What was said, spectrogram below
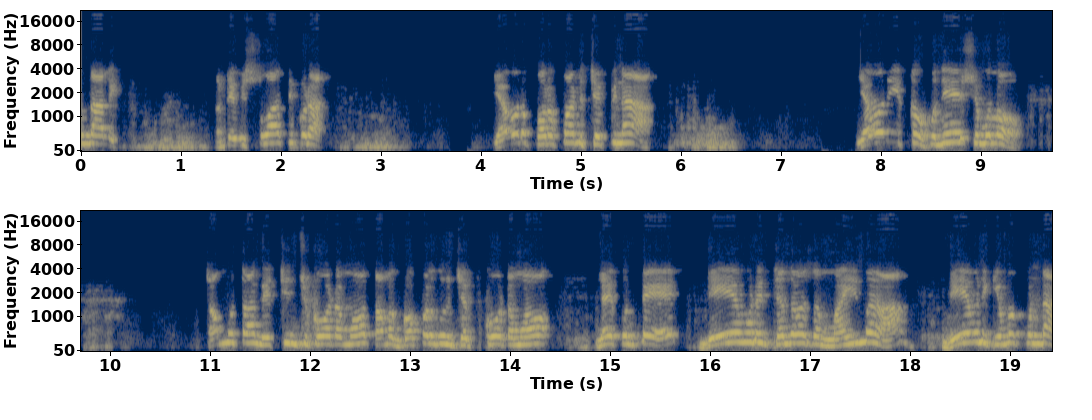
ఉండాలి. అంటే విశ్వాసి కూడా. ఎవరు పొరపాటు చెప్పినా ఎవరి యొక్క ఉపదేశములో తమ్ము తాము హెచ్చించుకోవటమో తమ గొప్పల గురించి చెప్పుకోవటమో లేకుంటే దేవుడికి చెందవలసిన మహిమ దేవునికి ఇవ్వకుండా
